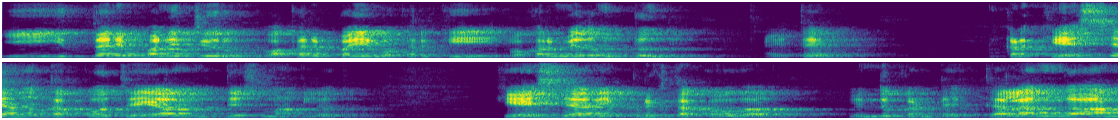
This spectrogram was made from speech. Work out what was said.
ఈ ఇద్దరి పనితీరు ఒకరిపై ఒకరికి ఒకరి మీద ఉంటుంది. అయితే ఇక్కడ కేసీఆర్ను తక్కువ చేయాలనే ఉద్దేశం మనకు లేదు. కేసీఆర్ ఎప్పటికీ తక్కువ కాదు. ఎందుకంటే తెలంగాణ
